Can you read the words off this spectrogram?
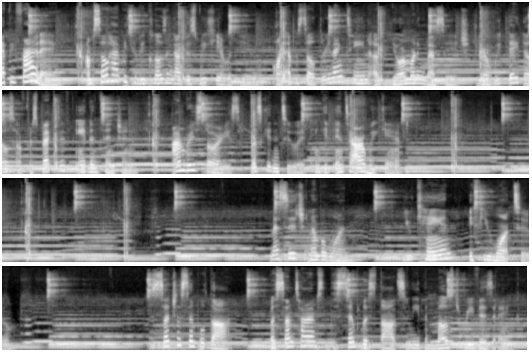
Happy Friday! I'm so happy to be closing out this week here with you on episode 319 of Your Morning Message, your weekday dose of perspective and intention. I'm Bree Stories. Let's get into it and get into our weekend. Message number one You can if you want to. Such a simple thought, but sometimes the simplest thoughts need the most revisiting.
